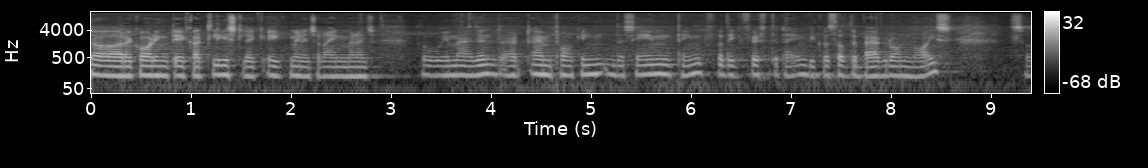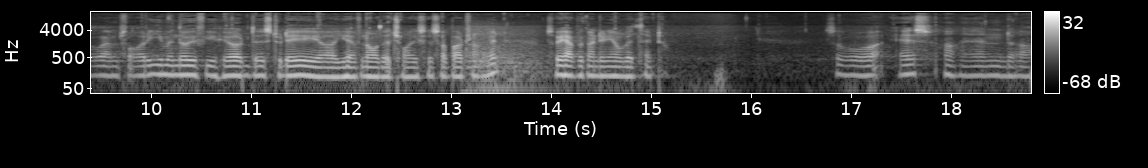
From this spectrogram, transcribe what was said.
uh, recording take at least like 8 minutes or 9 minutes. So imagine that i'm talking the same thing for the fifth time because of the background noise. So i'm sorry even though if you heard this today uh, you have no other choices apart from it. So you have to continue with it. So yes uh, and uh,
